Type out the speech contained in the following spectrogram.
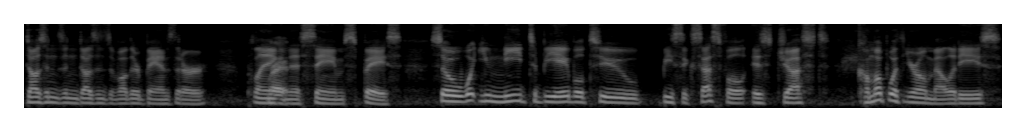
dozens and dozens of other bands that are playing Right. in this same space. So, what you need to be able to be successful is just come up with your own melodies,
